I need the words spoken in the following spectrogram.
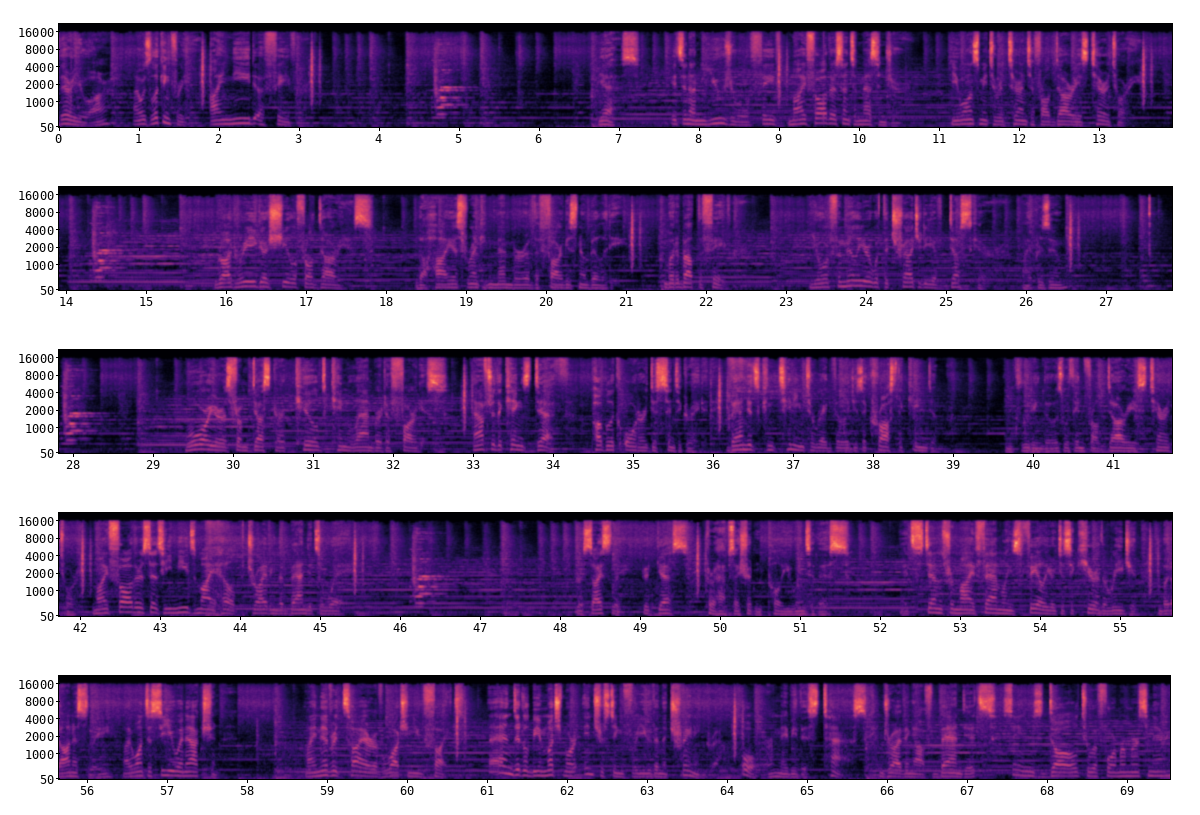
There you are. I was looking for you. I need a favor. Yes, it's an unusual favor. My father sent a messenger. He wants me to return to Fraldarius' territory. Rodrigue Achille Fraldarius, the highest-ranking member of the Faerghus nobility. But about the favor. You're familiar with the tragedy of Duscur, I presume? Warriors from Duscur killed King Lambert of Faerghus. After the king's death, public order disintegrated. Bandits continue to raid villages across the kingdom, including those within Fraldarius' territory. My father says he needs my help driving the bandits away. Precisely. Good guess. Perhaps I shouldn't pull you into this. It stems from my family's failure to secure the region. But honestly, I want to see you in action. I never tire of watching you fight. And it'll be much more interesting for you than the training ground. Or maybe this task, driving off bandits, seems dull to a former mercenary?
